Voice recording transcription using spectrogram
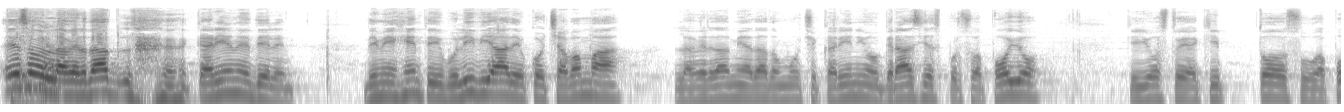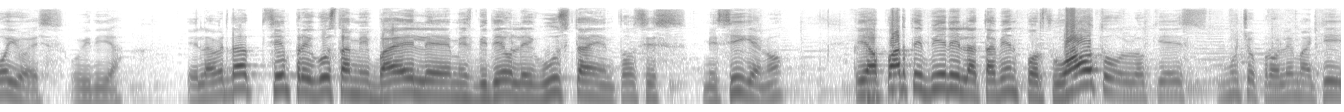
Eso, la verdad, cariño de, de mi gente de Bolivia, de Cochabamba, la verdad me ha dado mucho cariño. Gracias por su apoyo, que yo estoy aquí, todo su apoyo es hoy día. Y la verdad, siempre gusta mi baile, mis videos le gusta, entonces me sigue, ¿no? Y aparte viene la, también por su auto, lo que es mucho problema aquí.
